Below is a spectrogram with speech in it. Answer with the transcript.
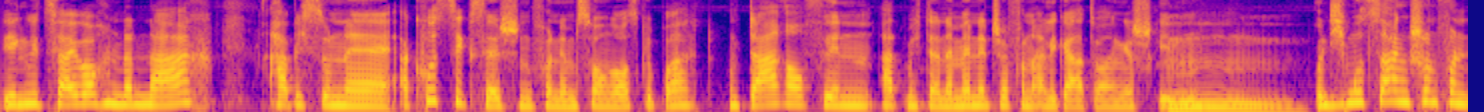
irgendwie zwei Wochen danach habe ich so eine Akustik-Session von dem Song rausgebracht und daraufhin hat mich dann der Manager von Alligator angeschrieben. Und ich muss sagen, schon von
